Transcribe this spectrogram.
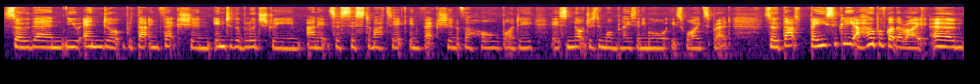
So then you end up with that infection into the bloodstream and it's a systematic infection of the whole body. It's not just in one place anymore it's widespread. So that's basically i hope i've got that right um,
